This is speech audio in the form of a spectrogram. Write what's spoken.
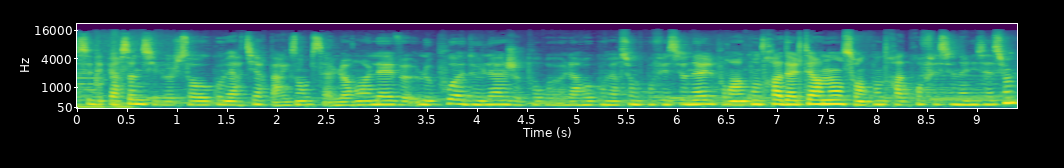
C'est des personnes, s'ils veulent se reconvertir, par exemple, ça leur enlève le poids de l'âge pour euh, la reconversion professionnelle, pour un contrat d'alternance ou un contrat de professionnalisation.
